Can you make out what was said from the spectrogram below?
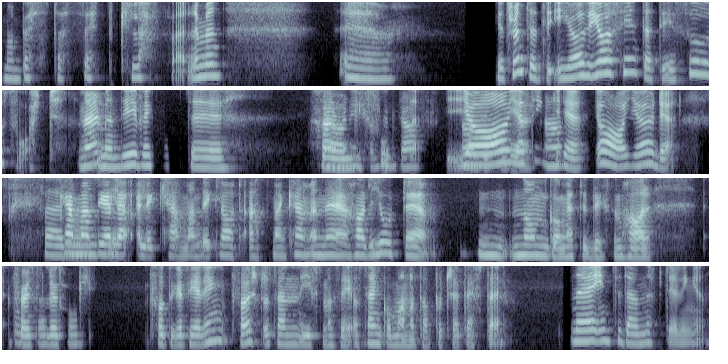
man bästa sätt klaffar. Nej men. Eh, jag tror inte att det, jag, jag ser inte att det är så svårt. Nej, Men det är väl att eh, harmonifotograf. Ja, du jag fotar. tänker Ja. det. Ja, gör det. För Kan man dela, eller kan man, det är klart att man kan, men eh, har du gjort det n- någon gång att du liksom har first look fotografering först och sen gifter man sig och sen går man och tar porträtt efter? Nej, inte den uppdelningen.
